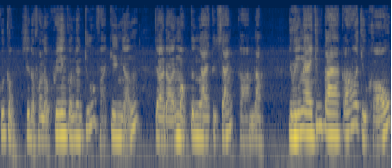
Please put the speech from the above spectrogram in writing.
cuối cùng sư đồ Phaolô khuyên con nhân Chúa phải kiên nhẫn chờ đợi một tương lai tươi sáng câu 25 dù hiện nay chúng ta có chịu khổ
